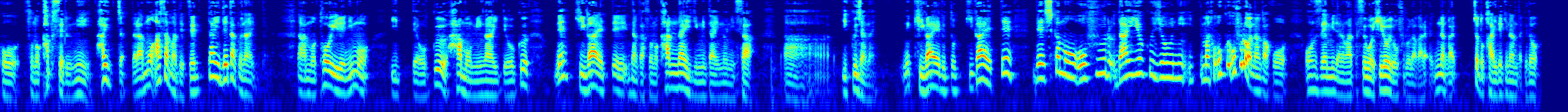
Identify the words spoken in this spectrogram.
こう、そのカプセルに入っちゃったら、もう朝まで絶対出たくないみたいな。だからもうトイレにも行っておく、歯も磨いておく、ね、着替えて、なんかその館内着みたいのにさ、あー行くじゃない。ね、着替えると着替えて、で、しかもお風呂、大浴場に行って、まあ、おお風呂はなんかこう、温泉みたいなのがあって、すごい広いお風呂だから、なんかちょっと快適なんだけど、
